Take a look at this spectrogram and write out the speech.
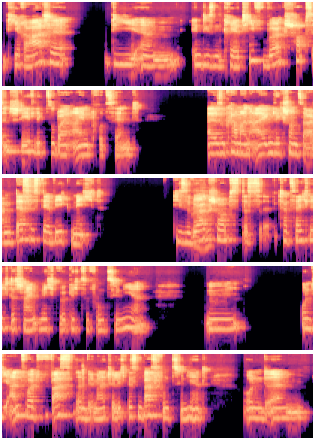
die Rate, die ähm, in diesen Kreativworkshops entsteht, liegt so bei ein Prozent. Also kann man eigentlich schon sagen, das ist der Weg nicht. Diese mhm. Workshops, das tatsächlich, das scheint nicht wirklich zu funktionieren. Mm, und die Antwort, was, dann will man natürlich wissen, was funktioniert. Und ähm,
